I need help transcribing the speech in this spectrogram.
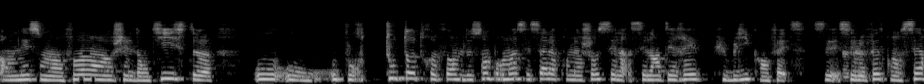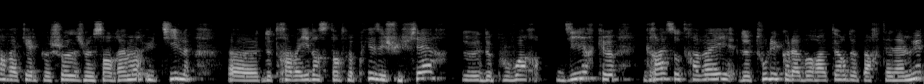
emmener son enfant chez le dentiste ou, pour toute autre forme de sang, pour moi, c'est ça la première chose, c'est l'intérêt public en fait. C'est le fait qu'on serve à quelque chose. Je me sens vraiment utile euh, de travailler dans cette entreprise et je suis fière de, pouvoir dire que grâce au travail de tous les collaborateurs de Partenamut,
